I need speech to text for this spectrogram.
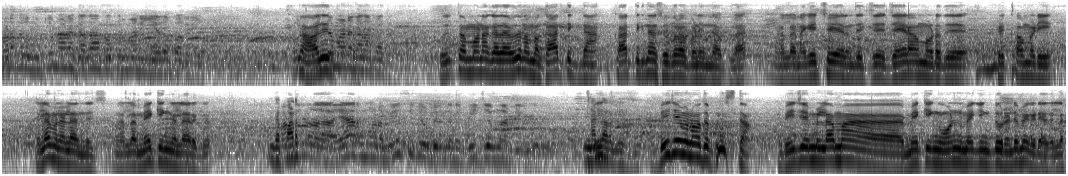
படத்தில் முக்கியமான கதாபாத்திரமா நீங்கள் எதை பார்க்குறீங்க? அது திருத்தமான கதை வந்து நம்ம கார்த்திக் தான். கார்த்திக் தான் சூப்பராக பண்ணியிருந்தாப்புல. நல்ல நகைச்சுவையாக இருந்துச்சு. ஜெயராமோடது காமெடி காமெடி எல்லாமே நல்லா இருந்துச்சு. நல்ல மேக்கிங் நல்லா இருக்குது இந்த படத்தோட மியூசிக் எப்படி இருந்தது? பிஜிஎம்ல அப்படி நல்லா இருந்துச்சு. ஒன் ஆஃப் த ப்ளஸ் தான். பிஜிஎம் இல்லாமல் மேக்கிங் ஒன் மேக்கிங் டூ ரெண்டுமே கிடையாதுல்ல.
